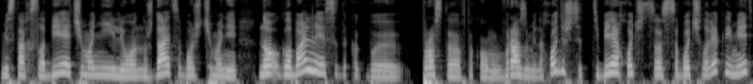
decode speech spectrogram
местах слабее, чем они, или он нуждается больше, чем они. Но глобально, если ты как бы просто в таком, в разуме находишься, тебе хочется с собой человека иметь,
